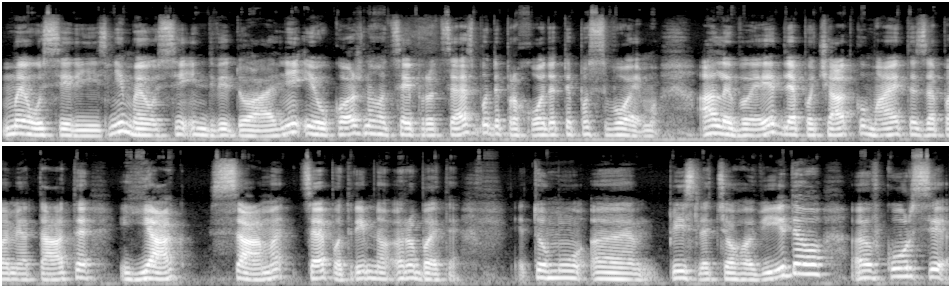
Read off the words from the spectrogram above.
Ми усі різні, ми усі індивідуальні, і у кожного цей процес буде проходити по-своєму. Але ви для початку маєте запам'ятати, як саме це потрібно робити. Тому е, після цього відео е, в курсі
